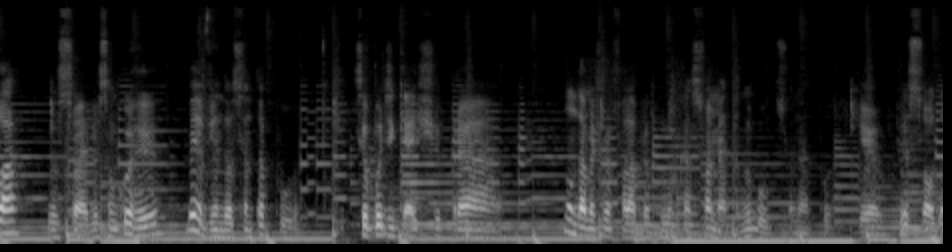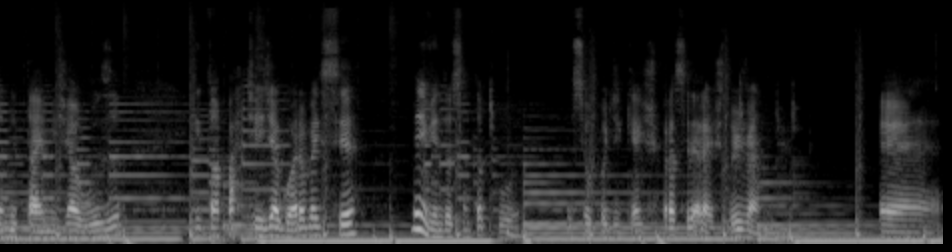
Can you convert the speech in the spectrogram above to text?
Olá, eu sou Everson Corrêa, bem-vindo ao Senta Pua, seu podcast para não dá mais para falar para colocar sua meta no bolso, né? Porque o pessoal da MeTime já usa, então a partir de agora vai ser bem-vindo ao Senta Pua, o seu podcast para acelerar as suas vendas. É...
